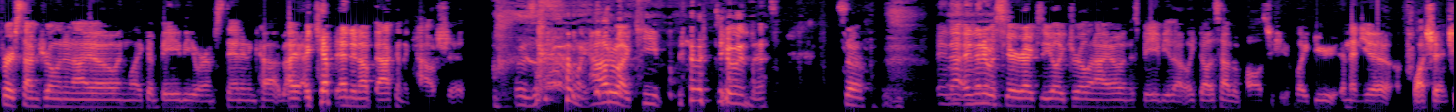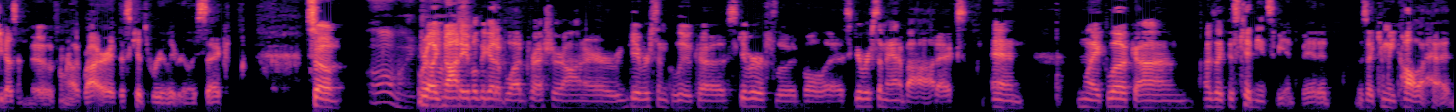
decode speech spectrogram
first time drilling an IO and like a baby where I'm standing in cow. I, I kept ending up back in the cow shit. It Was, I'm like, how do I keep doing this? So, and, that, and then it was scary, right? Because you like drill an IO and this baby that like does have a pulse issue, like you, and then you flush it and she doesn't move, and we're like, wow, all right, this kid's really really sick. So. Oh my we're like not able to get a blood pressure on her. We give her some glucose, give her a fluid bolus, give her some antibiotics, and I'm like, look, um, I was like, this kid needs to be intubated. Was like, can we call ahead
